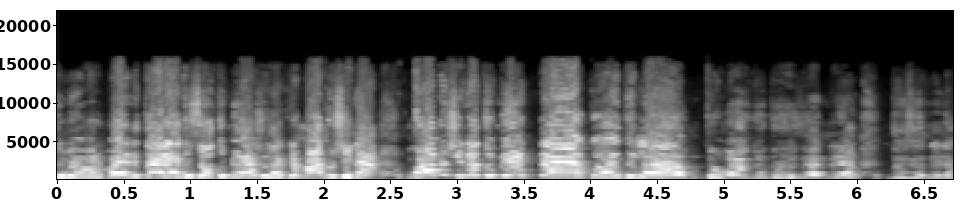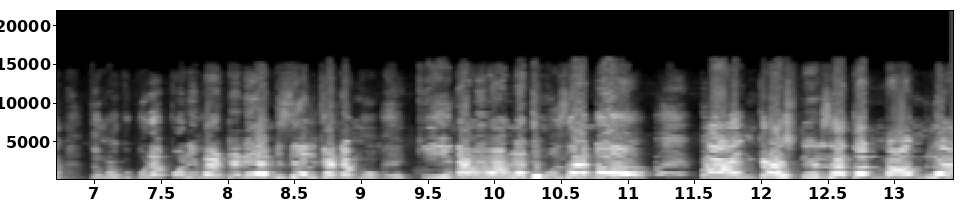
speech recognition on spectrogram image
তুমি আমার বাইরে তাড়িয়ে দিছো তুমি আসলে একটা মানুষই না। মানুষই না তুমি একটা কয়ে দিলাম। তোমাকে দুইজন রে দুইজন রে না তোমাকে পুরো পরিবারটা রে আমি জেল কাটামু কি নামে মামলা দিমু জানো পাঙ্কাশ নির্যাতন মামলা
